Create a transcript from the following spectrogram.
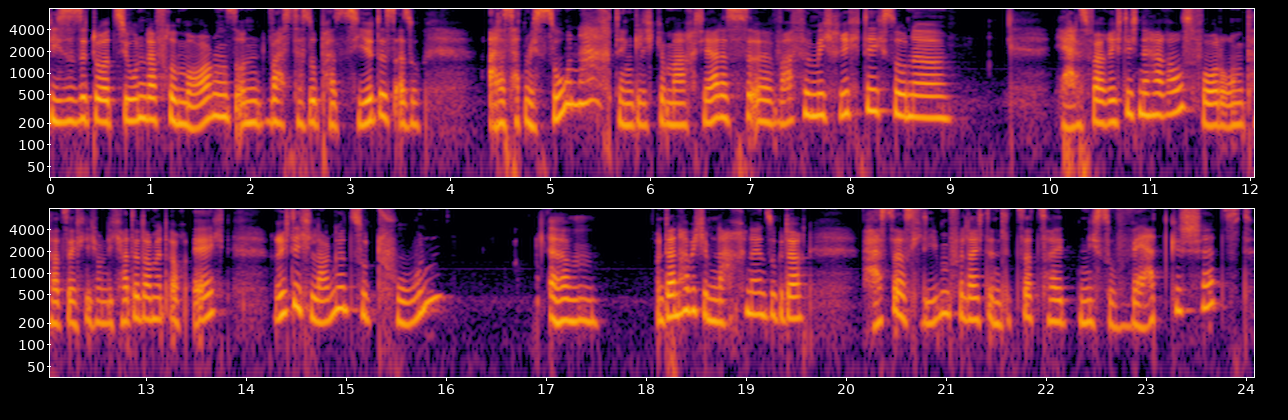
diese Situation da früh morgens und was da so passiert ist, also, ah, das hat mich so nachdenklich gemacht, ja. Das äh, war für mich richtig so eine ja, das war richtig eine Herausforderung tatsächlich. Und ich hatte damit auch echt richtig lange zu tun. Ähm, und dann habe ich im Nachhinein so gedacht, hast du das Leben vielleicht in letzter Zeit nicht so wertgeschätzt?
